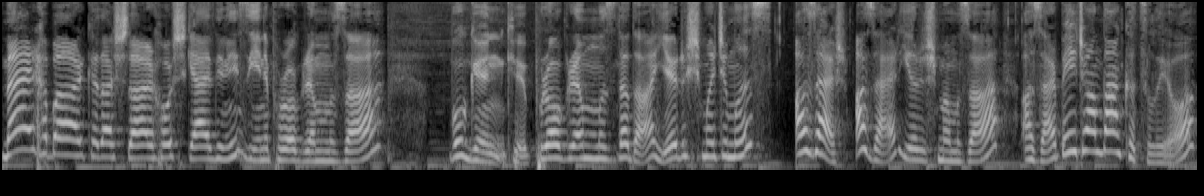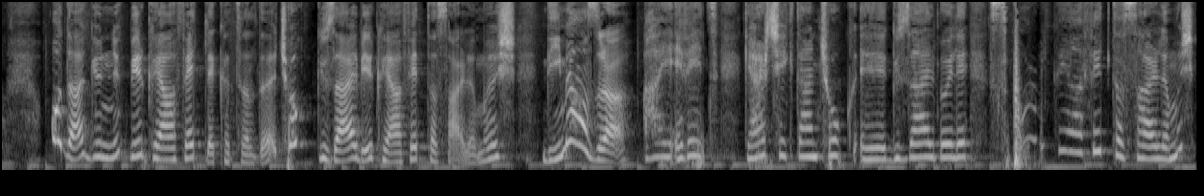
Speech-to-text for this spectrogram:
Merhaba arkadaşlar hoş geldiniz yeni programımıza. Bugünkü programımızda da yarışmacımız Azer. Azer yarışmamıza Azerbaycan'dan katılıyor. O da günlük bir kıyafetle katıldı. Çok güzel bir kıyafet tasarlamış. Değil mi Azra? Ay evet gerçekten çok e, güzel böyle spor bir kıyafet tasarlamış.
